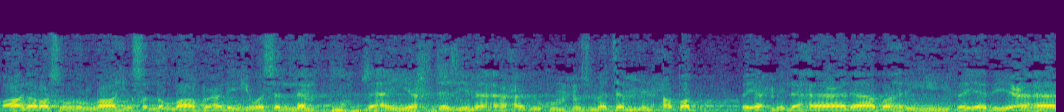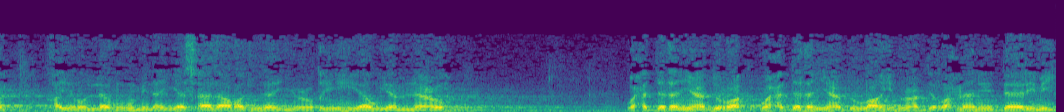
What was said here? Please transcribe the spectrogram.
قال رسول الله صلى الله عليه وسلم لأن يحتزم أحدكم حزمة من حطب. فيحملها على ظهره فيبيعها خير له من أن يسأل رجلا يعطيه أو يمنعه وحدثني عبد. وحدثني عبد الله بن عبد الرحمن الدارمي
